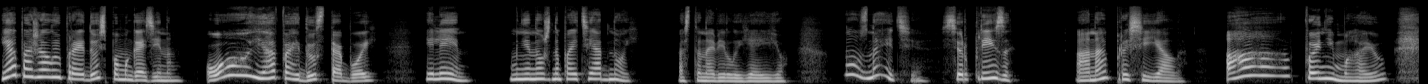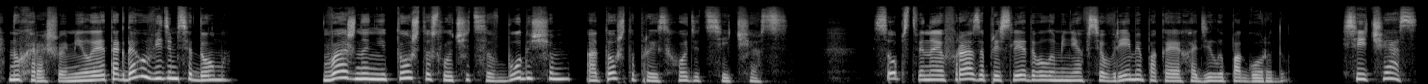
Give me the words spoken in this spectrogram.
«Я, пожалуй, пройдусь по магазинам». «О, я пойду с тобой». «Элейн, мне нужно пойти одной», — остановила я ее. Знаете, сюрпризы». Она просияла. «А, понимаю. Ну хорошо, милая, тогда увидимся дома». Важно не то, что случится в будущем, а то, что происходит сейчас. Собственная фраза преследовала меня все время, пока я ходила по городу. Сейчас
